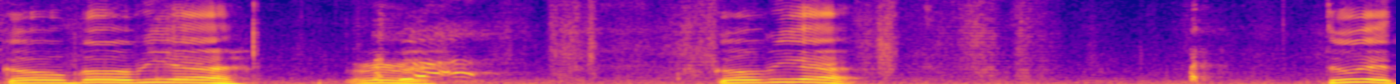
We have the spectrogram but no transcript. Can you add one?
Go, go, Ria. Go, Ria. Do it.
